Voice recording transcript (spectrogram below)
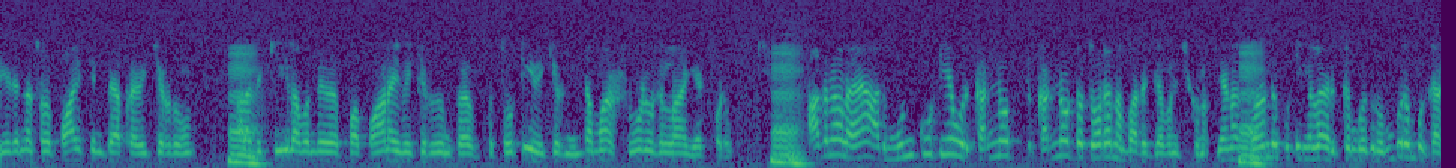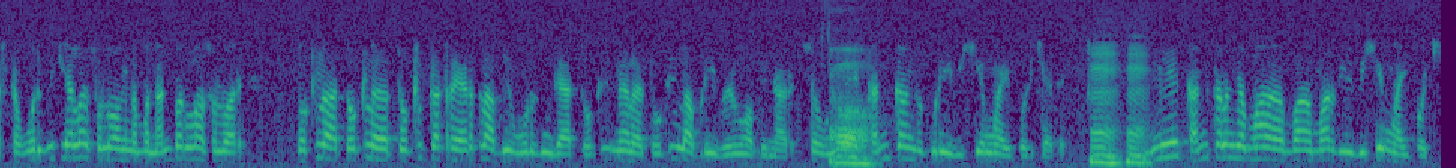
இது என்ன சொல்ற பாலித்தீன் பேப்பரை வைக்கிறதும் அல்லது கீழே வந்து பானை வைக்கிறதும் தொட்டி வைக்கிறதும் இந்த மாதிரி சூழல்கள்லாம் ஏற்படும். அதனால அது முன்கூட்டியே ஒரு கண்ணோட்ட கண்ணோட்டத்தோட நம்ம அதை கவனிச்சுக்கணும். ஏன்னா. குழந்தை குட்டிங்க எல்லாம் இருக்கும்போது ரொம்ப ரொம்ப கஷ்டம். ஒரு வீட்ல எல்லாம் சொல்லுவாங்க நம்ம நண்பர்லாம் சொல்லுவாரு தொட்டில தொட்டில தொட்டில் கட்டுற இடத்துல அப்படியே விடுங்க தொட்டில் மேல தொட்டில் அப்படியே விழுவும் அப்படின்னாரு. சோ உண்மையே. கண் கலங்கக்கூடிய விஷயமா ஆகி போச்சு அது. உண்மையே கண் கலங்க மாதிரி விஷயம் ஆகி போச்சு.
